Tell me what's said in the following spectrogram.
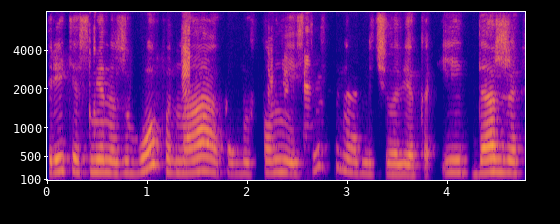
третья смена зубов, она как бы вполне естественная для человека. И даже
